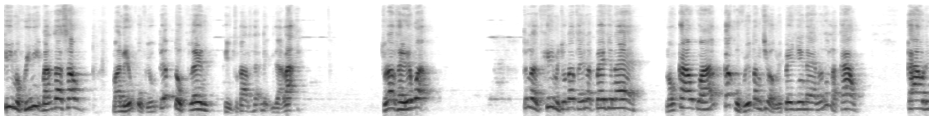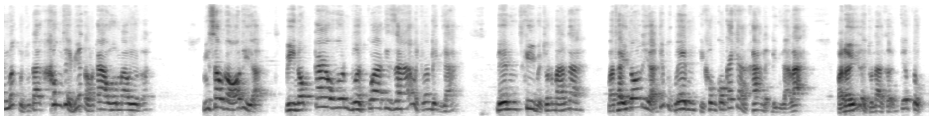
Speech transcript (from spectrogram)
Khi mà khuyến nghị bán ra xong, mà nếu cổ phiếu tiếp tục lên thì chúng ta sẽ định giá lại. Chúng ta thấy đúng không ạ? Tức là khi mà chúng ta thấy là P trên E nó cao quá các cổ phiếu tăng trưởng thì P trên E nó rất là cao. Cao đến mức của chúng ta không thể biết là nó cao hơn bao nhiêu nữa. Nhưng sau đó thì ạ vì nó cao hơn vượt qua cái giá mà chúng ta định giá nên khi mà chúng ta bán ra mà thấy nó thì ạ tiếp tục lên thì không có cách nào khác để định giá lại. Và đấy là chúng ta cần tiếp tục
